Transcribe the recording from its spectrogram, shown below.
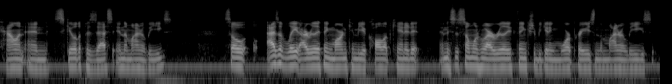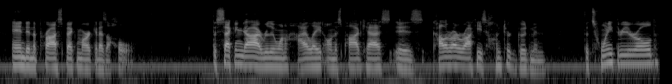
talent and skill to possess in the minor leagues. So as of late, I really think Martin can be a call-up candidate, and this is someone who I really think should be getting more praise in the minor leagues and in the prospect market as a whole. The second guy I really want to highlight on this podcast is Colorado Rockies Hunter Goodman. The 23 year old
